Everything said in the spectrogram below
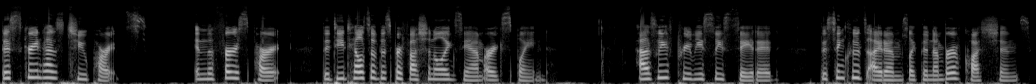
This screen has two parts. In the first part, the details of this professional exam are explained. As we've previously stated, this includes items like the number of questions,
